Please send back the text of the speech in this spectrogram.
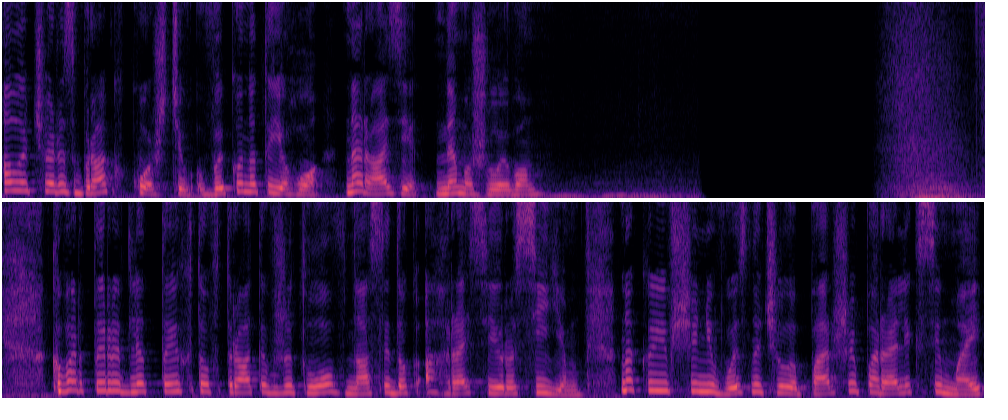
але через брак коштів виконати його наразі неможливо. Квартири для тих, хто втратив житло внаслідок агресії Росії. На Київщині визначили перший перелік сімей,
